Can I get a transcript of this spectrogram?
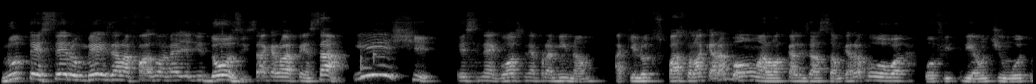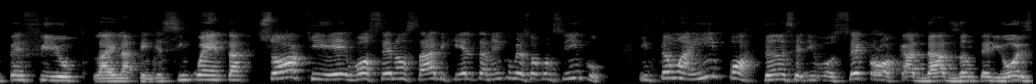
No terceiro mês ela faz uma média de 12. Sabe o que ela vai pensar? Ixi, esse negócio não é para mim, não. Aquele outro espaço lá que era bom, a localização que era boa, o anfitrião tinha um outro perfil, lá ele atende a 50, só que você não sabe que ele também começou com 5. Então, a importância de você colocar dados anteriores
